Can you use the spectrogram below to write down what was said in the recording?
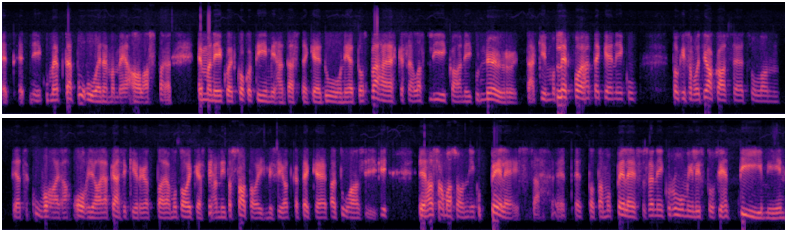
Että et, niin kuin me pitää puhua enemmän meidän alasta. Ja en mä niin kuin, että koko tiimihän tässä tekee duunia. Että on vähän ehkä sellaista liikaa niin kuin nöyryyttäkin. Mutta leffojahan tekee niin kuin, toki sä voit jakaa se, että sulla on tiedätkö, kuvaaja, ohjaaja, käsikirjoittaja, mutta oikeastihan niitä on sato ihmisiä, jotka tekee, tai tuhansiakin. ihan sama se on niin kuin peleissä, et, et tota, mutta peleissä se niin kuin ruumiillistuu siihen tiimiin,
